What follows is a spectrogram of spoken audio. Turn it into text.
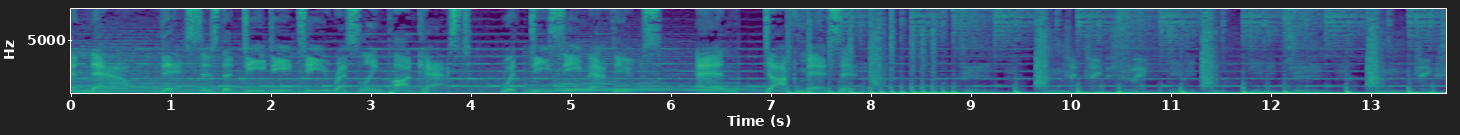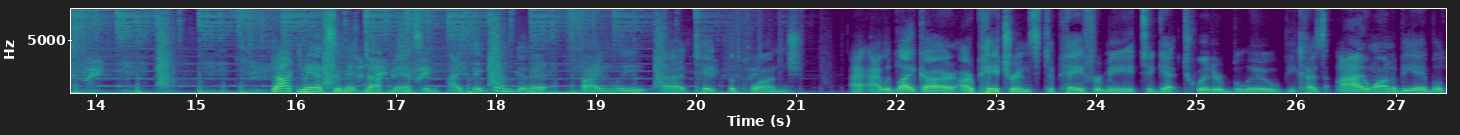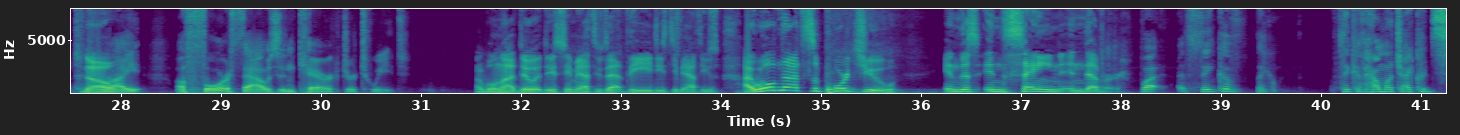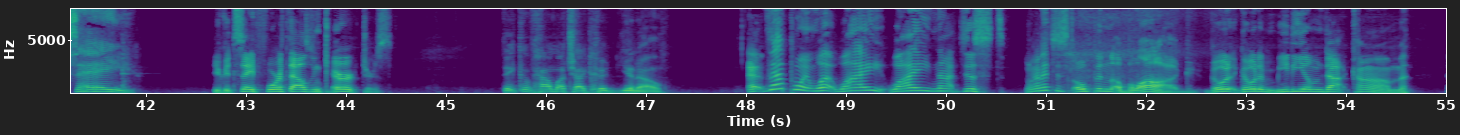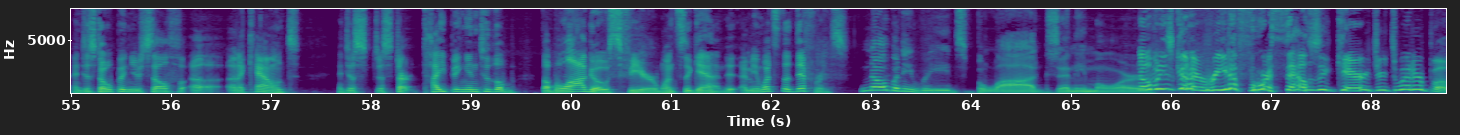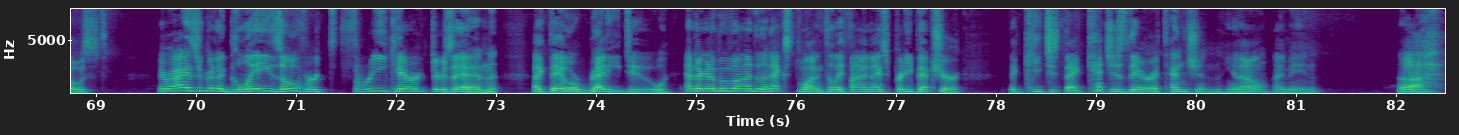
And now, this is the DDT Wrestling Podcast with DC Matthews and Doc Manson. Doc Manson at Doc Manson. I think I'm gonna finally uh, take the plunge. I, I would like our, our patrons to pay for me to get Twitter blue because I want to be able to No. write a four thousand character tweet. I will not do it, DC Matthews at the DC Matthews. I will not support you in this insane endeavor. But think of like think of how much I could say. You could say 4,000 characters. Think of how much I could, you know. At that point, what why why not just why not just open a blog? Go to, go to medium.com and just open yourself uh, an account and just just start typing into the the blogosphere once again. I mean, what's the difference? Nobody reads blogs anymore. Nobody's going to read a 4,000 character Twitter post. Their eyes are going to glaze over three characters in, like they already do, and they're going to move on to the next one until they find a nice, pretty picture that catches, that catches their attention. You know? I mean, ah,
